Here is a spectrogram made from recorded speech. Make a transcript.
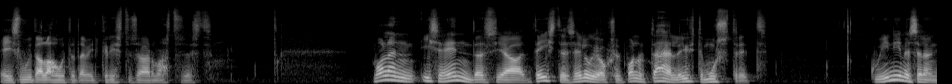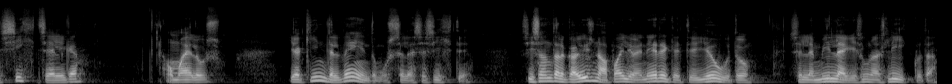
ei suuda lahutada meid Kristuse armastusest ma olen iseendas ja teistes elu jooksul pannud tähele ühte mustrit. kui inimesel on siht selge oma elus ja kindel veendumus sellesse sihti, siis on tal ka üsna palju energiat ja jõudu selle millegi suunas liikuda.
